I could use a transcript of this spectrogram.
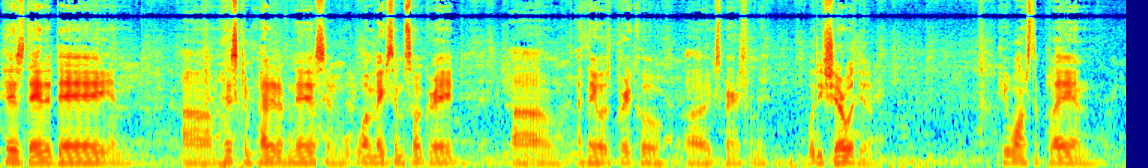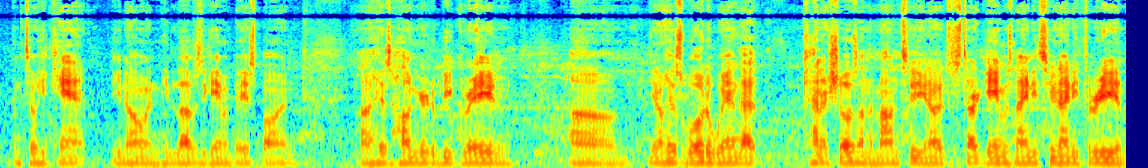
his day to day and um, his competitiveness and what makes him so great. Um, I think it was a pretty cool uh, experience for me. What did he share with you? He wants to play and until he can't, you know, and he loves the game of baseball and uh, his hunger to be great and um, you know his will to win. That kind of shows on the mound too. You know, to start games 92, 93, and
